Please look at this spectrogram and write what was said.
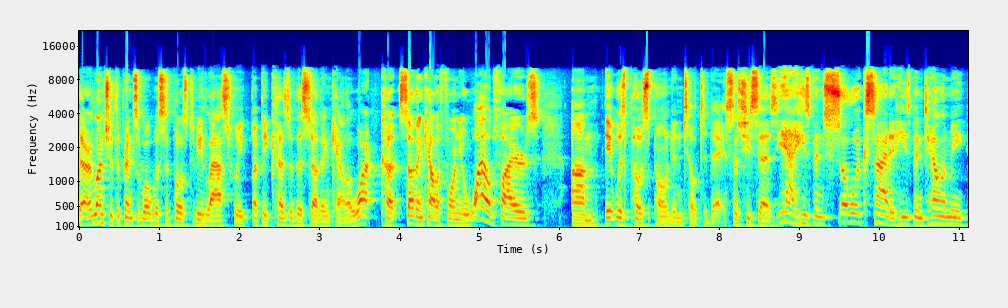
our lunch with the principal was supposed to be last week, but because of the Southern, Cali- Southern California wildfires, um, it was postponed until today. So she says, Yeah, he's been so excited. He's been telling me,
